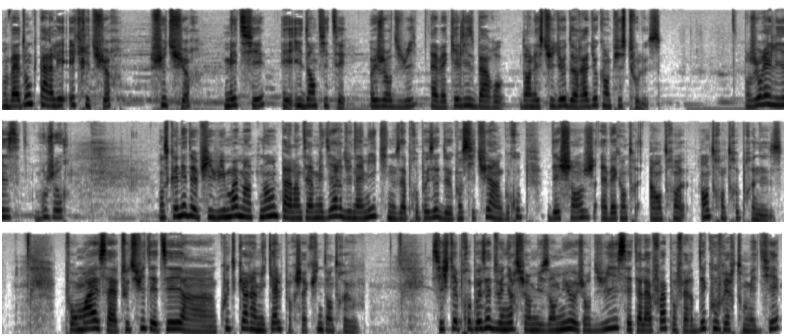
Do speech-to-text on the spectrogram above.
On va donc parler écriture, futur, métier et identité aujourd'hui avec Élise Barrault dans les studios de Radio Campus Toulouse. Bonjour Élise. Bonjour. On se connaît depuis huit mois maintenant par l'intermédiaire d'une amie qui nous a proposé de constituer un groupe d'échange avec entre, entre, entre entrepreneuses. Pour moi, ça a tout de suite été un coup de cœur amical pour chacune d'entre vous. Si je t'ai proposé de venir sur Muse en Mu aujourd'hui, c'est à la fois pour faire découvrir ton métier,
